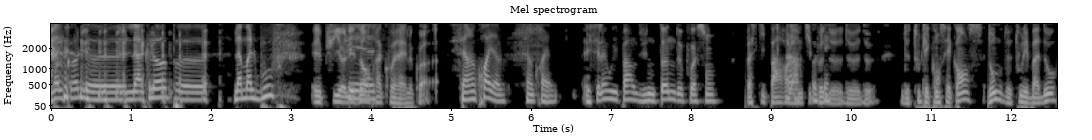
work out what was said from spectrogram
L'alcool, euh, la clope, euh, la malbouffe. Et puis euh, les ordres à Querelle, quoi. C'est incroyable, c'est incroyable. Et c'est là où il parle d'une tonne de poissons. Parce qu'il parle Ah, un petit peu de, de, de, de toutes les conséquences, donc de tous les badauds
